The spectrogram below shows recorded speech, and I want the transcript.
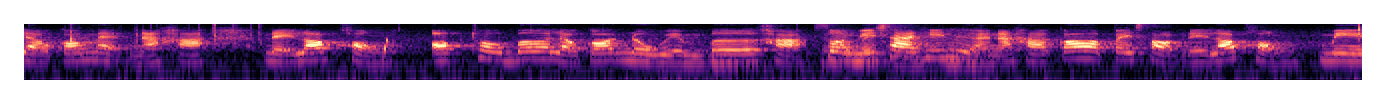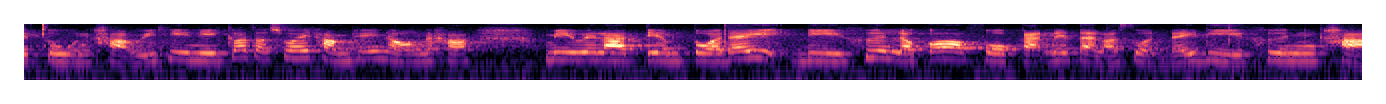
แล้วก็ Math นะคะ ในรอบของ October แล้วก็ November ค่ะ ส่วนวิชาที่เหลือนะคะ ก็ไปสอบในรอบของเมจูนค่ะ วิธีนี้ก็จะช่วยทำให้น้องนะคะ มีเวลาเตรียมตัวได้ดีขึ้น แล้วก็โฟกัสในแต่ละส่วนได้ดีขึ้นค่ะ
